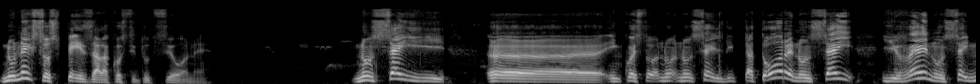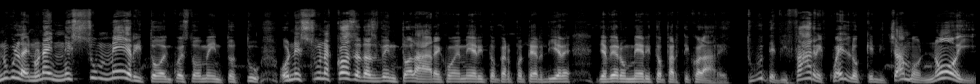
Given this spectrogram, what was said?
non è sospesa la Costituzione. Non sei in questo, no, non sei il dittatore, non sei il re, non sei nulla e non hai nessun merito in questo momento tu o nessuna cosa da sventolare come merito per poter dire di avere un merito particolare. Tu devi fare quello che diciamo noi.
